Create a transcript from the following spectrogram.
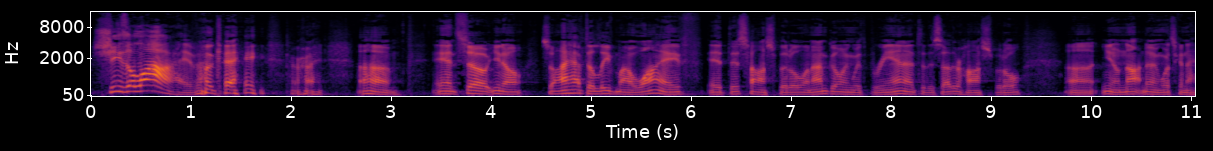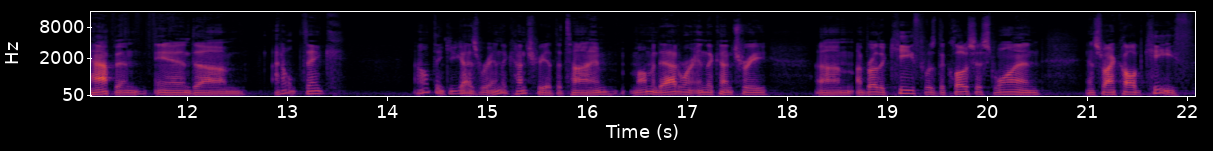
she's alive, okay? All right. Um, and so, you know, so I have to leave my wife at this hospital, and I'm going with Brianna to this other hospital uh, you know, not knowing what's going to happen. And um, I don't think, I don't think you guys were in the country at the time. Mom and Dad weren't in the country. Um, my brother Keith was the closest one, and so I called Keith.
